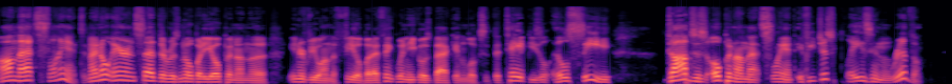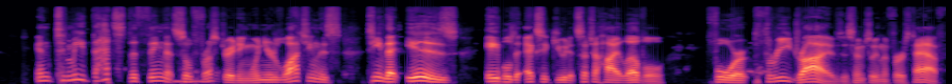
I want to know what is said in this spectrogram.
on that slant. And I know Aaron said there was nobody open on the interview on the field, but I think when he goes back and looks at the tape, he'll, he'll see Doubs is open on that slant if he just plays in rhythm. And to me, that's the thing that's so frustrating when you're watching this team that is able to execute at such a high level for three drives essentially in the first half.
